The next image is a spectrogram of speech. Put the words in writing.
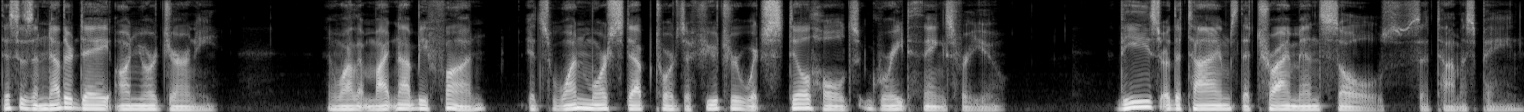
This is another day on your journey. And while it might not be fun, it's one more step towards a future which still holds great things for you. These are the times that try men's souls, said Thomas Paine.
